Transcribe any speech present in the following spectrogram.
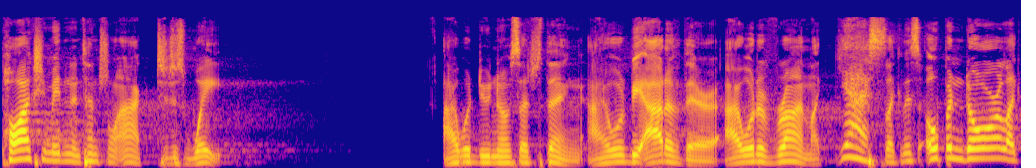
Paul actually made an intentional act to just wait. I would do no such thing. I would be out of there. I would have run. Like, yes, like this open door, like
